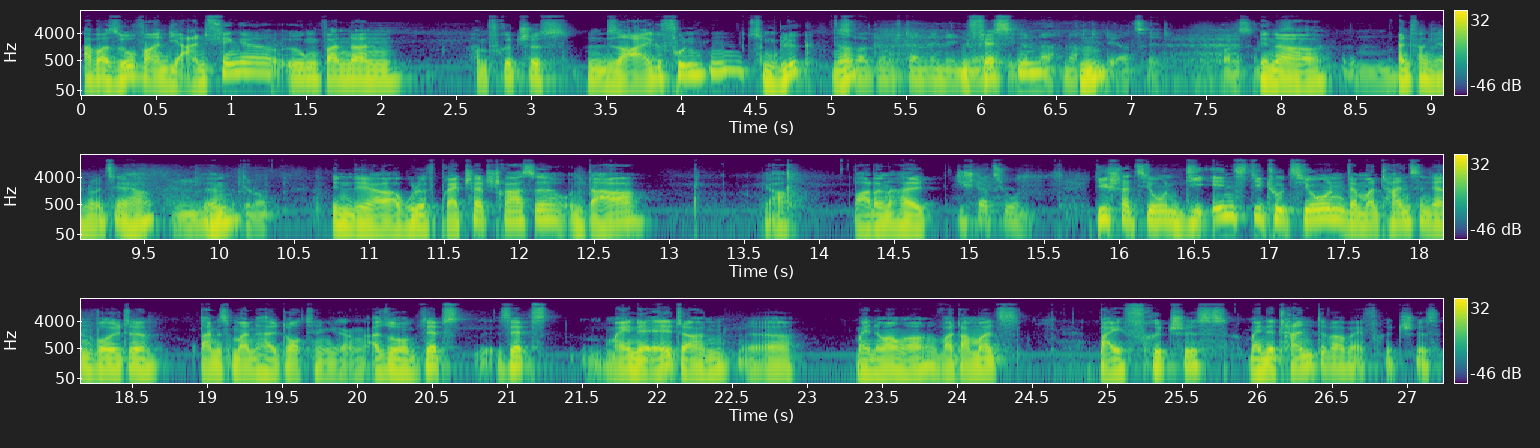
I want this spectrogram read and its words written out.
Aber so waren die Anfänge. Irgendwann dann haben Fritsches einen Saal gefunden, zum Glück. Ne? Das war, glaube ich, dann in den Einen 90ern, festen, nach, nach DDR-Zeit. Das dann in der Anfang der 90er, ja. Ähm, genau. in der Rudolf-Breitscheid-Straße und da, ja, war dann halt Die Station. Die Station, die Institution, wenn man tanzen lernen wollte, dann ist man halt dorthin gegangen. Also selbst, selbst meine Eltern, äh, meine Mama war damals bei Fritsches, meine Tante war bei Fritsches.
